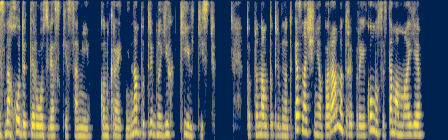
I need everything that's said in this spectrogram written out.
знаходити розв'язки самі конкретні, нам потрібно їх кількість. Тобто нам потрібно таке значення параметри, при якому система має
